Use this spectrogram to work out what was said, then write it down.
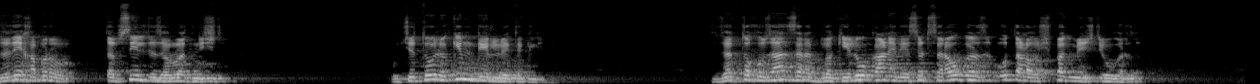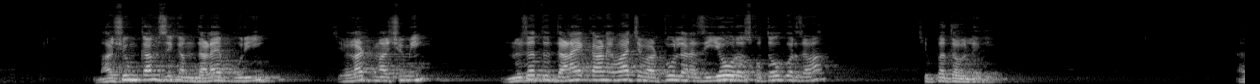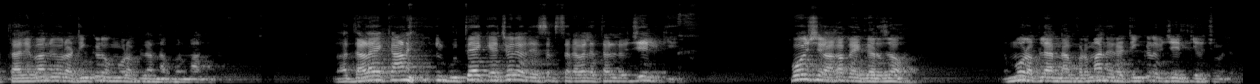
د دې خبرو تفصیل ته ضرورت نشته او چې ټول کوم ډیر لوی تکلیف زته خو ځان سره 2 کیلو کانه د 60 سره وګرځ او تړاو شپږ میشته وګرځ ماشوم کم سے کم دړای پوری چې غټ ماشومی نو زه ته دړای کانه واچو ټول راز یو ورځ خو ته وګرځوا چې پته ولګي طالبان یو راټینګ کړو مور خپل نه فرمانو دا دړای کان ګوته کې چولې د سک سره ول تړلو جیل کې پوش هغه به ګرځو مور خپل نه فرمان راټینګ کړو جیل کې چولې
